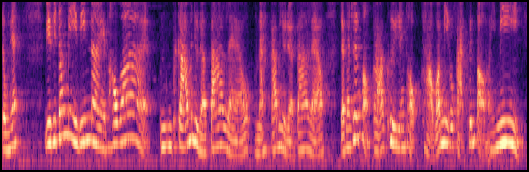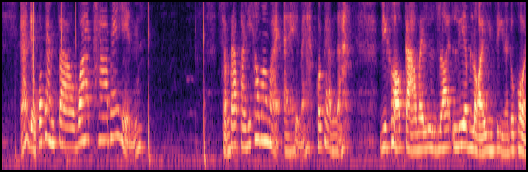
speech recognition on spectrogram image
ตรงเนี้ย VIP ต้องมีวินัยเพราะว่ากราฟมันอยู่แนวต้านแล้วนะกราฟมันอยู่แนวต้านแล้ว และแพทเทิร์นของกราฟคือยังถถามว่ามีโอกาสขึ้นต่อไหมมีนะเดี๋ยวโค้ชแพมจะวาดภาพให้เห็นสำหรับใครที่เข้ามาใหม่เห็นไหมโค้ชแพมนะวิเคราะห์กราฟไว้เรียบร้อยจริงๆนะทุกคน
